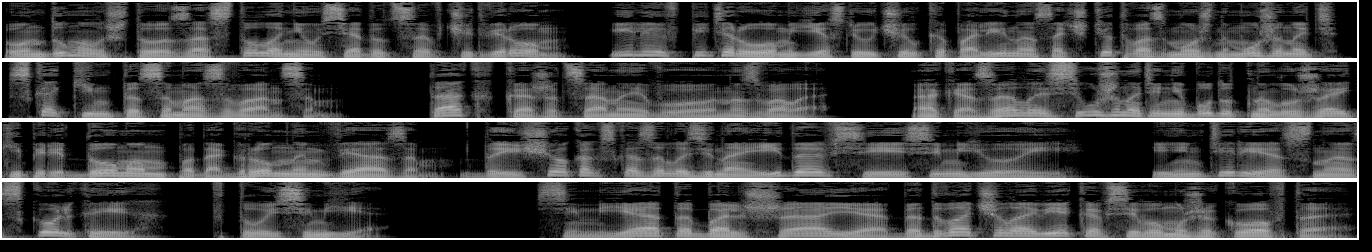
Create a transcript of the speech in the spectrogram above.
Он думал, что за стол они усядутся вчетвером или в пятером, если училка Полина сочтет возможным ужинать с каким-то самозванцем. Так, кажется, она его назвала. Оказалось, ужинать они будут на лужайке перед домом под огромным вязом, да еще, как сказала Зинаида, всей семьей. И интересно, сколько их в той семье? Семья-то большая, да два человека всего мужиков-то,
